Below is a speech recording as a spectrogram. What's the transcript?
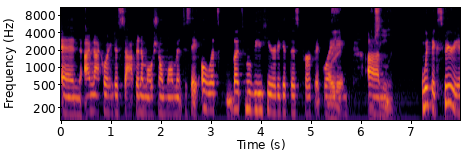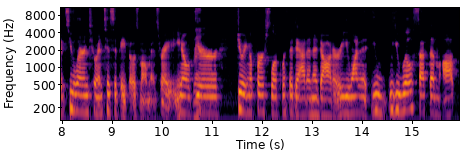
And I'm not going to stop an emotional moment to say, "Oh, let's let's move you here to get this perfect lighting." Right. Um, with experience, you learn to anticipate those moments, right? You know, if right. you're doing a first look with a dad and a daughter, you want to you you will set them up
